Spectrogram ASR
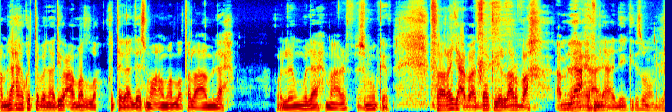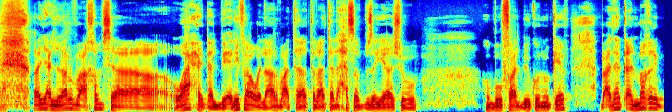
أملاح أنا كنت بناديه عم الله كنت قال لي اسمه عم الله طلع أملاح. ولا ملاح ما أعرف اسمه كيف. فرجع بعد ذاك للأربعة. أملاح أملاح عادي. ديك اسمه أملاح. رجع للأربعة خمسة واحد اللي بيعرفها ولا أربعة ثلاثة ثلاثة على حسب زياش و... وبوفال بيكونوا كيف بعدك المغرب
